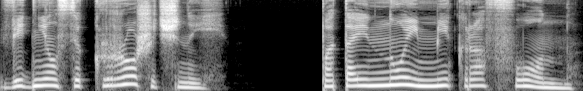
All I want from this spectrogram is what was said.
виднелся крошечный, потайной микрофон —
